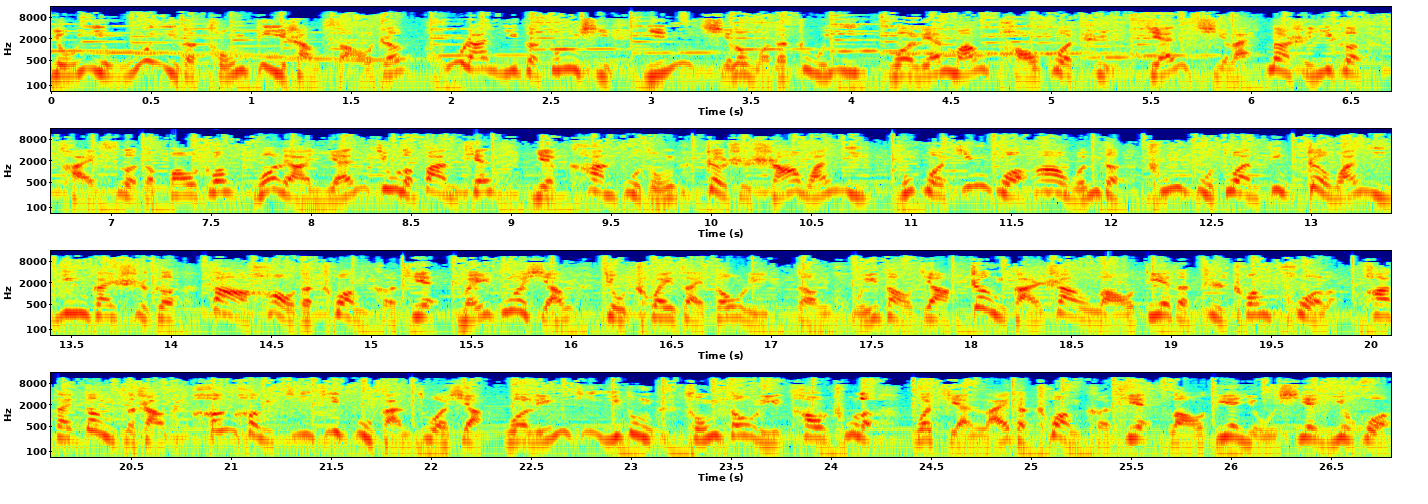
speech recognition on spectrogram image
有意无意的从地上扫着，忽然一个东西引起了我的注意，我连忙跑过去捡起来，那是一个彩色的包装。我俩研究了半天也看不懂这是啥玩意，不过经过阿文的初步断定，这玩意应该是个大号的创可贴，没多想就揣在兜里。等回到家，正赶上老爹的痔疮破了，趴在凳子上哼哼唧唧不敢坐下。我灵机一动，从兜里掏出了我捡来的创可贴。老爹有些疑惑，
